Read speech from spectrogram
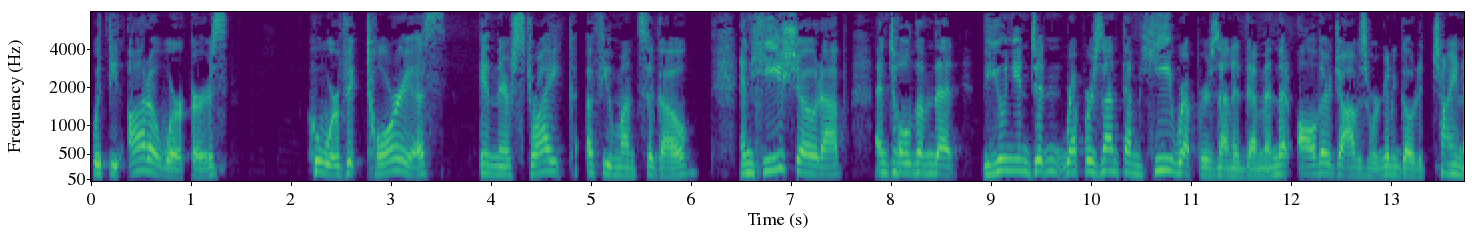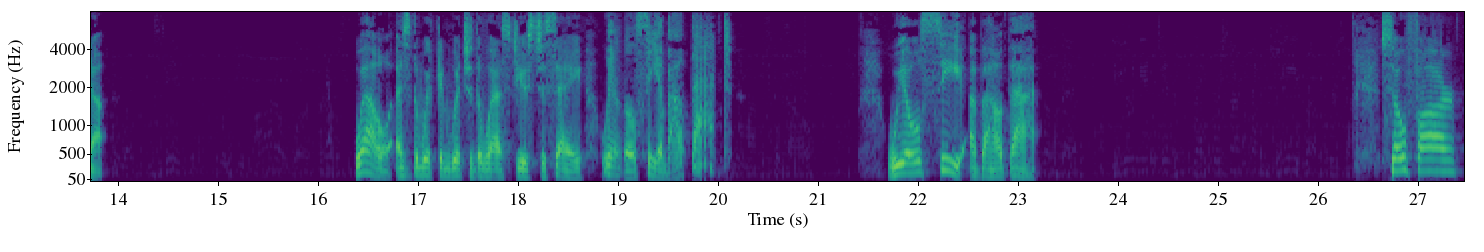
with the auto workers who were victorious in their strike a few months ago. And he showed up and told them that the union didn't represent them. He represented them and that all their jobs were going to go to China. Well, as the Wicked Witch of the West used to say, we'll see about that. We'll see about that. So far,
